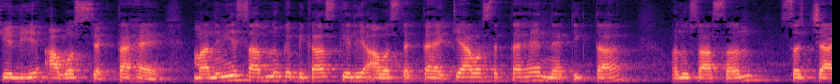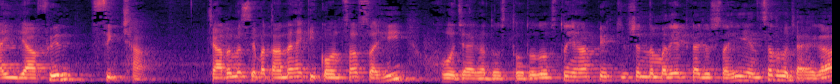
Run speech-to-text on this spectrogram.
के लिए आवश्यकता है। मानवीय साधनों के विकास के लिए आवश्यकता है। क्या आवश्यकता है? नैतिकता, अनुशासन, सच्चाई या फिर शिक्षा। चारों में से बताना है कि कौन सा सही हो जाएगा दोस्तों। तो दोस्तों, यहाँ पे क्वेश्चन नंबर एट का जो सही आंसर हो जाएगा,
